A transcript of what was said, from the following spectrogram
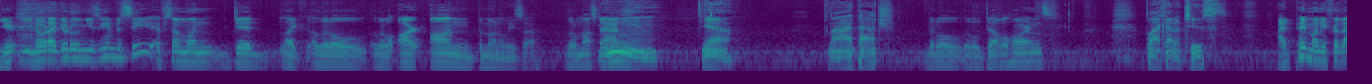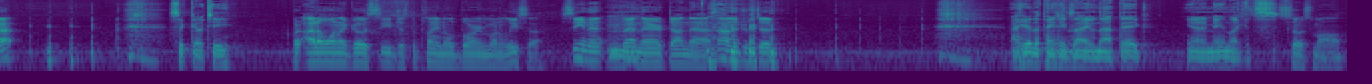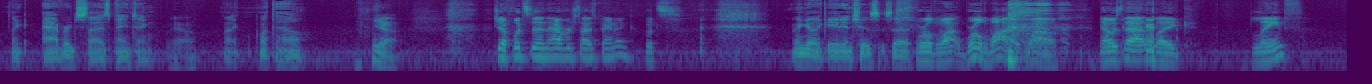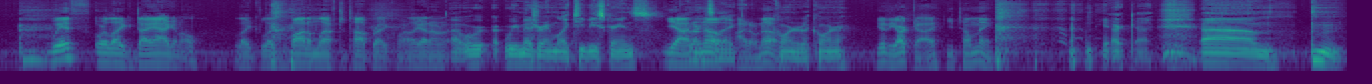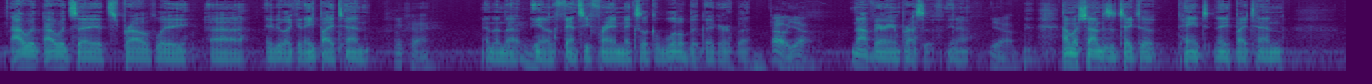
You, you know what I go to a museum to see? If someone did like a little a little art on the Mona Lisa, little mustache, hmm. Yeah, an eye patch, little little devil horns. black out a tooth, I'd pay money for that, sick goatee. but I don't want to go see just the plain old boring Mona Lisa. Seen it, been hmm. there, done that. Not interested. I hear the painting's not even that big. You know what I mean? Like it's so small. like average size painting. Yeah, Like what the hell? yeah. Jeff, what's an average size painting? What's I think like eight inches. Is that? Worldwide, worldwide. Wow. now is that like length, width, or like diagonal? Like like bottom left to top right corner. Like I don't know. Uh, we're, are we measuring like TV screens? Yeah, I don't know. Like I don't know. Corner to corner. You're the art guy. You tell me. the art guy. Um, I would I would say it's probably uh, maybe like an eight by ten, Okay. and then that you know the fancy frame makes it look a little bit bigger, but Oh yeah, not very impressive. You know, yeah. how much time does it take to paint an eight by ten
